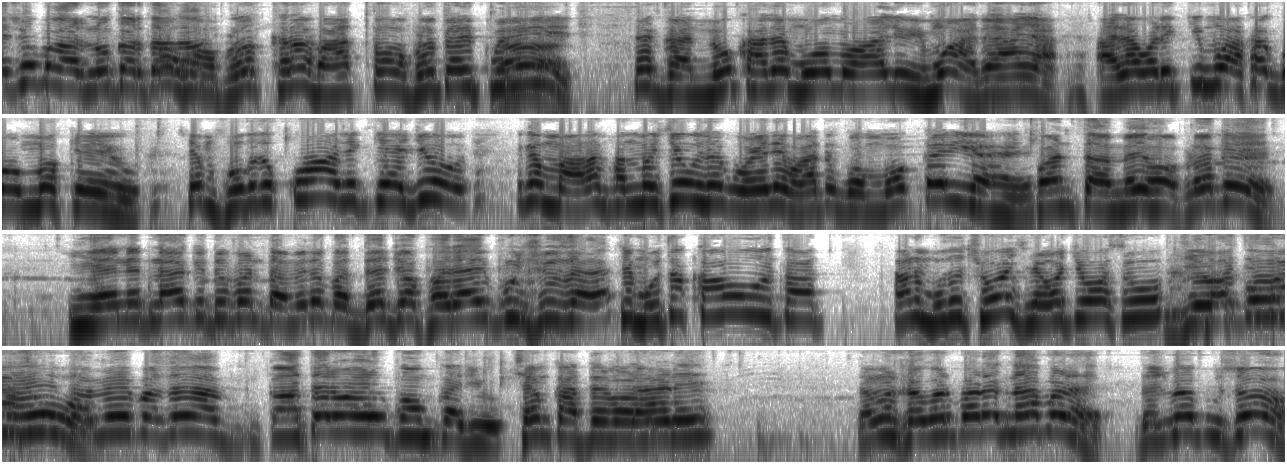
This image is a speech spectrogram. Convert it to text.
એ શું બહારનું કરતા આપણો ખરા વાત તો આપણો પેલી પૂરી. કે ઘરનું ખાલે મો મોવાલ્યું ઈમો હારે આયા. આલા વળી કી મો આખા ગોમો કેવું? કે હું બધું કોણ કહેજો? કે મારા મનમાં કેવું છે કોઈને વાત ગોમો કરી હે. પણ તમે હોભળો કે એને જ ના કીધું પણ તમે તો બધે જો ફરાઈ પૂછ્યું છે. કે હું તો કહું તો અને હું તો છો જેવો છો. છું જેવો છો નહીં, તમે પછી કાતર વાળું કામ કર્યું. છેમ કાતર વાળું તમને ખબર પડે કે ના પડે? દસમા પૂછો.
